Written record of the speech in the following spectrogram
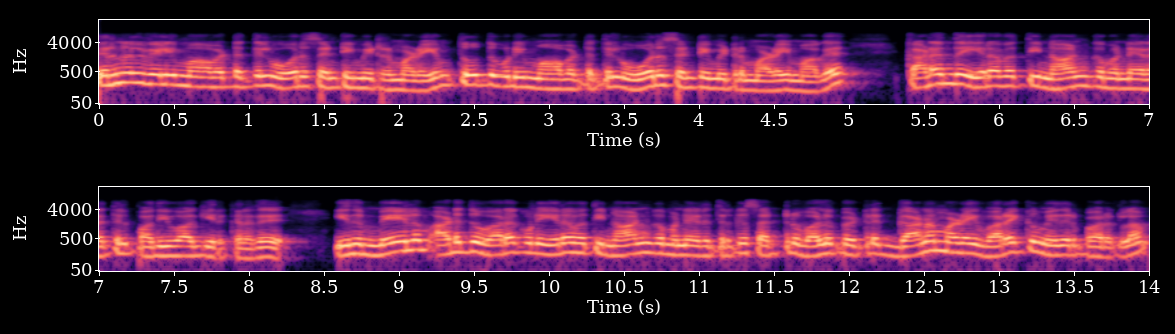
திருநெல்வேலி மாவட்டத்தில் ஒரு சென்டிமீட்டர் மழையும் தூத்துக்குடி மாவட்டத்தில் ஒரு சென்டிமீட்டர் மழையுமாக கடந்த இருபத்தி நான்கு மணி நேரத்தில் பதிவாகி இருக்கிறது. இது மேலும் அடுத்து வரக்கூடிய இருபத்தி நான்கு மணி நேரத்திற்கு சற்று வலுப்பெற்று கனமழை வரைக்கும் எதிர்பார்க்கலாம்.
